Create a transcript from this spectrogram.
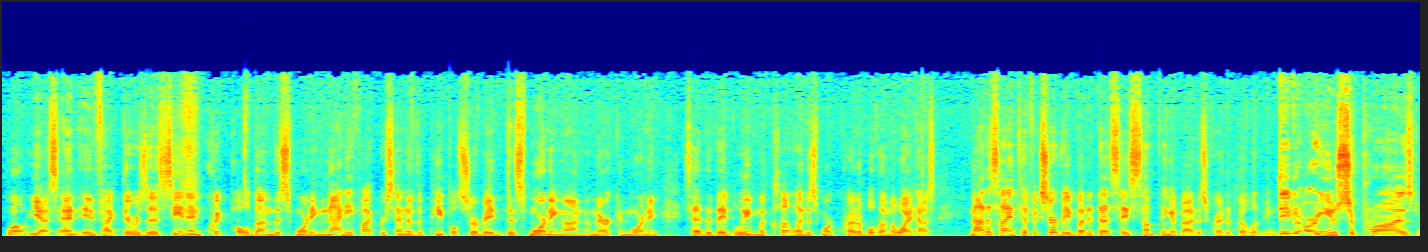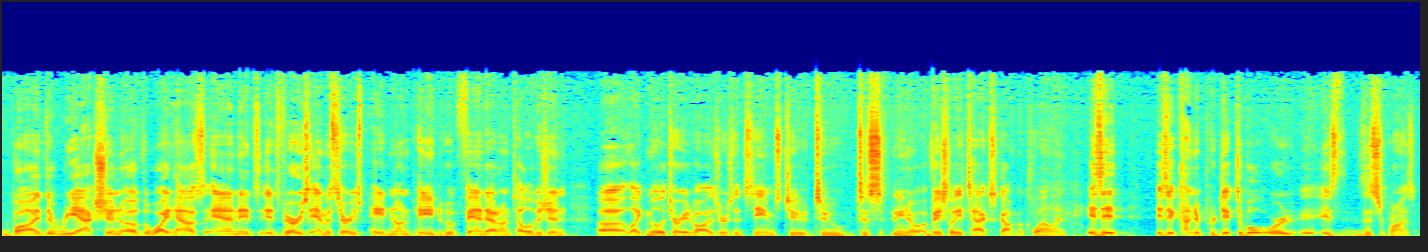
Well, yes, and in fact, there was a CNN quick poll done this morning. 95% of the people surveyed this morning on American Morning said that they believe McClellan is more credible than the White House. Not a scientific survey, but it does say something about his credibility. David, are you surprised by the reaction of the White House and its, its various emissaries, paid and unpaid, who have fanned out on television, uh, like military advisors, it seems, to, to, to you know, basically attack Scott McClellan? Is it, is it kind of predictable, or is this surprising?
